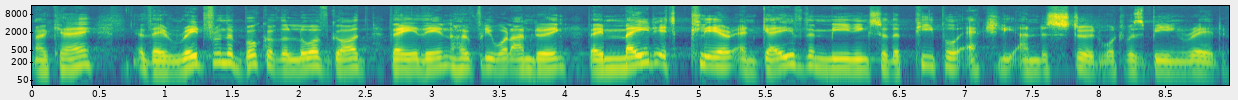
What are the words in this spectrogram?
Okay. They read from the book of the law of God. They then, hopefully, what I'm doing, they made it clear and gave the meaning so the people actually understood what was being read.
